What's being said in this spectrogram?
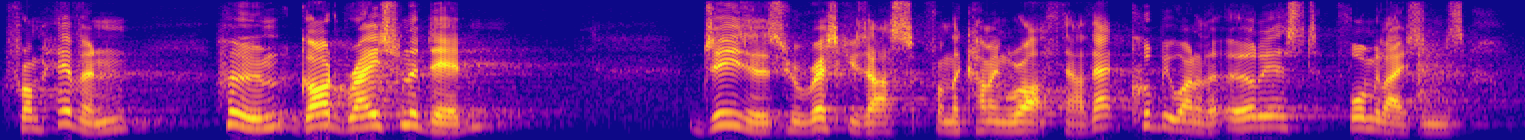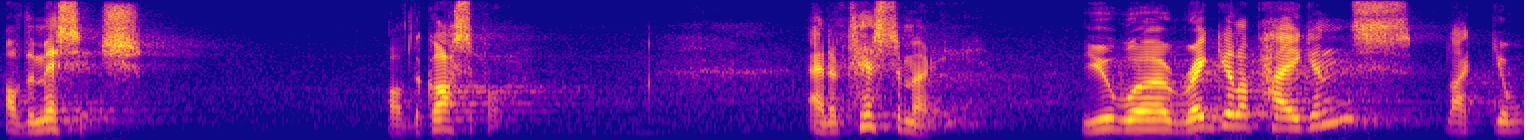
from heaven, whom God raised from the dead, Jesus who rescues us from the coming wrath. Now, that could be one of the earliest formulations of the message of the gospel and of testimony. You were regular pagans, like you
